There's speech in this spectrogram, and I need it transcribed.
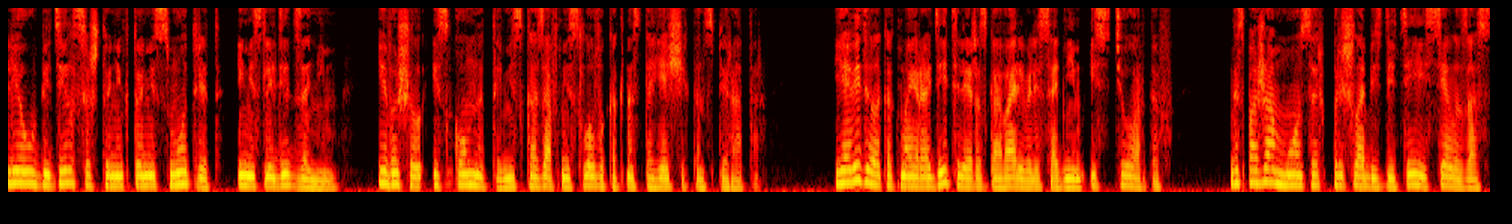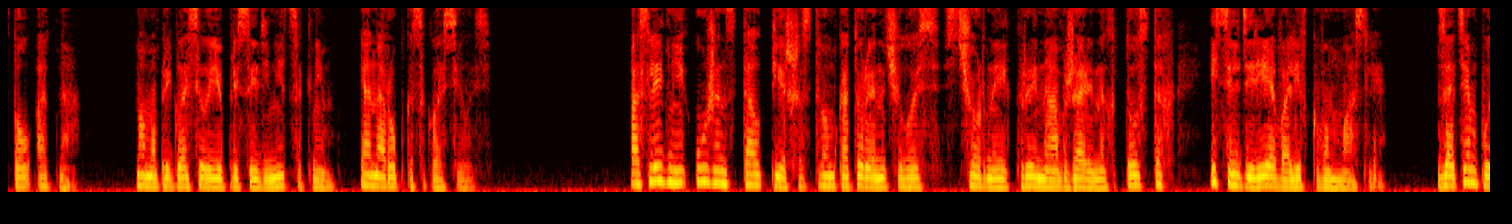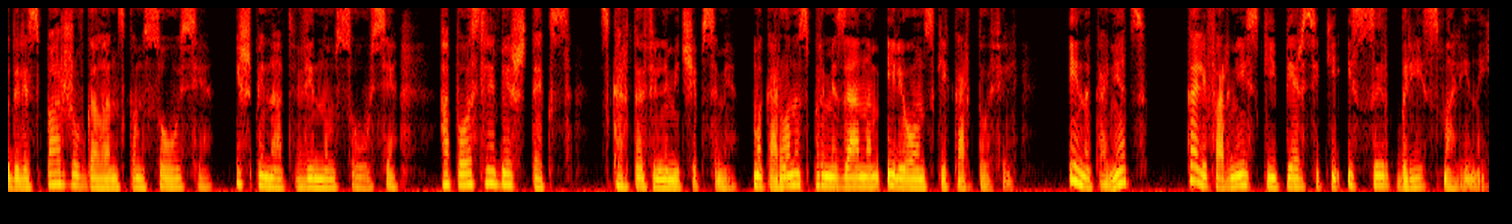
Лео убедился, что никто не смотрит и не следит за ним, и вышел из комнаты, не сказав ни слова, как настоящий конспиратор. Я видела, как мои родители разговаривали с одним из стюардов. Госпожа Мозер пришла без детей и села за стол одна. Мама пригласила ее присоединиться к ним, и она робко согласилась. Последний ужин стал пиршеством, которое началось с черной икры на обжаренных тостах и сельдерея в оливковом масле. Затем подали спаржу в голландском соусе и шпинат в винном соусе, а после бифштекс с картофельными чипсами, макароны с пармезаном и леонский картофель. И, наконец, калифорнийские персики и сыр бри с малиной.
